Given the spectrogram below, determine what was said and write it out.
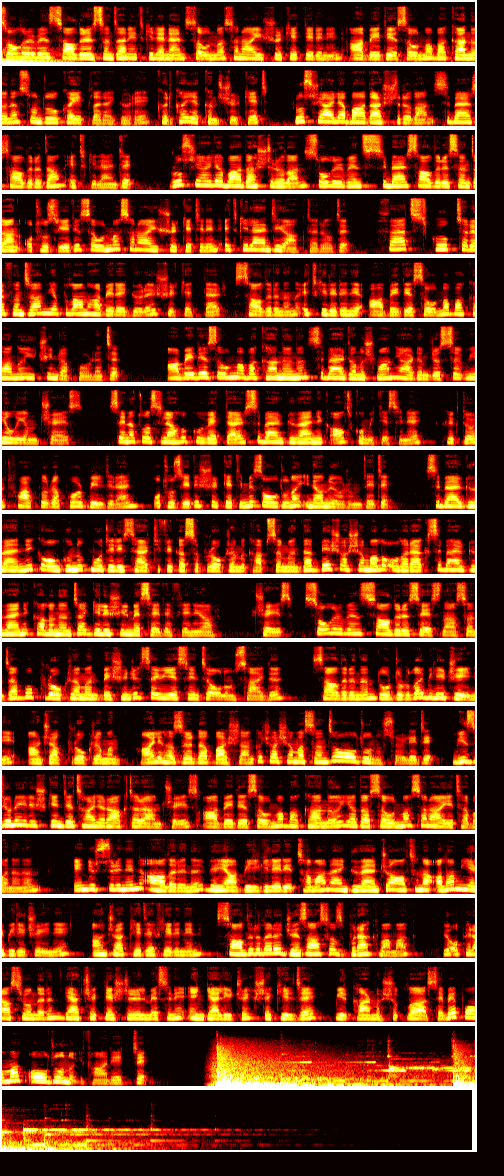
SolarWinds saldırısından etkilenen savunma sanayi şirketlerinin ABD Savunma Bakanlığı'na sunduğu kayıtlara göre 40'a yakın şirket Rusya ile bağdaştırılan siber saldırıdan etkilendi. Rusya ile bağdaştırılan SolarWinds siber saldırısından 37 savunma sanayi şirketinin etkilendiği aktarıldı. FedScoop tarafından yapılan habere göre şirketler saldırının etkilerini ABD Savunma Bakanlığı için raporladı. ABD Savunma Bakanlığı'nın siber danışman yardımcısı William Chase, Senato Silahlı Kuvvetler Siber Güvenlik Alt Komitesi'ne 44 farklı rapor bildiren 37 şirketimiz olduğuna inanıyorum dedi. Siber Güvenlik Olgunluk Modeli Sertifikası programı kapsamında 5 aşamalı olarak siber güvenlik alanında gelişilmesi hedefleniyor. Chase, SolarWinds saldırısı esnasında bu programın 5. seviyesinde olunsaydı, saldırının durdurulabileceğini ancak programın hali hazırda başlangıç aşamasında olduğunu söyledi. Vizyona ilişkin detayları aktaran Chase, ABD Savunma Bakanlığı ya da savunma sanayi tabanının endüstrinin ağlarını veya bilgileri tamamen güvence altına alamayabileceğini ancak hedeflerinin saldırıları cezasız bırakmamak ve operasyonların gerçekleştirilmesini engelleyecek şekilde bir karmaşıklığa sebep olmak olduğunu ifade etti.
